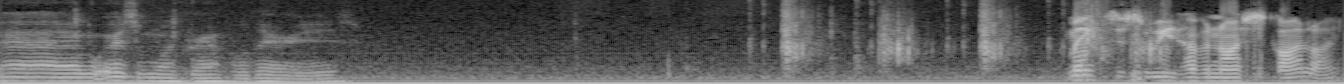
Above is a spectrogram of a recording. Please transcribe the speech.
Uh, where's my gravel? There it is. Makes it so we have a nice skylight.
